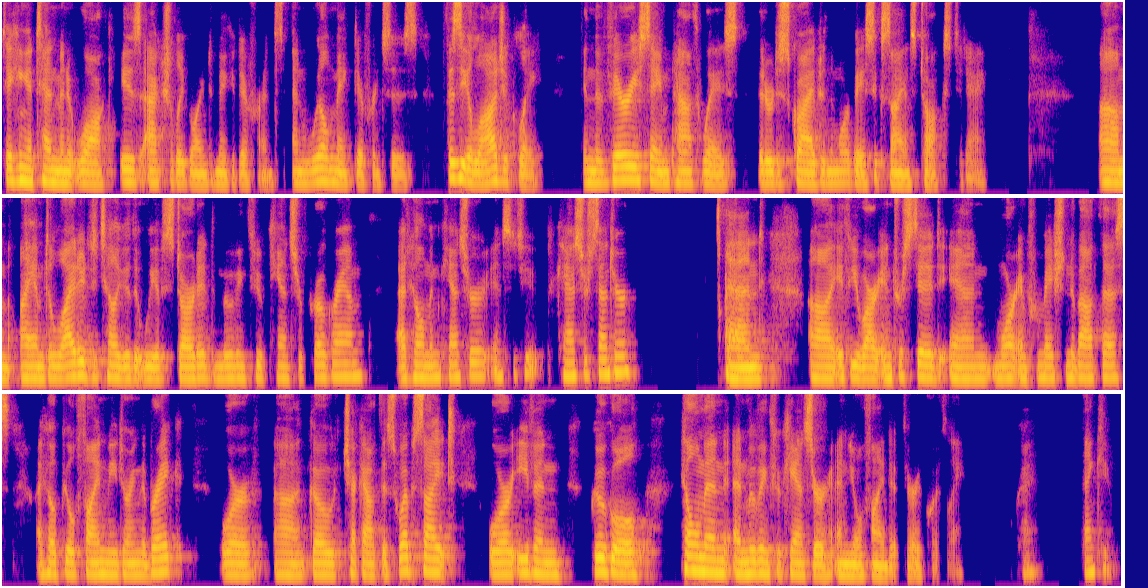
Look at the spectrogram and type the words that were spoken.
Taking a 10 minute walk is actually going to make a difference and will make differences physiologically in the very same pathways that are described in the more basic science talks today. Um, I am delighted to tell you that we have started the Moving Through Cancer program at Hillman Cancer Institute, Cancer Center. And uh, if you are interested in more information about this, I hope you'll find me during the break or uh, go check out this website or even Google Hillman and moving through cancer, and you'll find it very quickly. Okay, thank you.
